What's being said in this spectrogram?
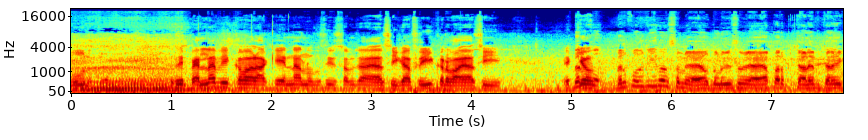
ਉਹ ਨਿਕਲਣ ਤੁਸੀਂ ਪਹਿਲਾਂ ਵੀ ਇੱਕ ਵਾਰ ਆ ਕੇ ਇਹਨਾਂ ਨੂੰ ਤੁਸੀਂ ਸਮਝਾਇਆ ਸੀਗਾ ਫ੍ਰੀ ਕਰਵਾਇਆ ਸੀ। ਇਹ ਕਿਉਂ? ਬਿਲਕੁਲ ਬਿਲਕੁਲ ਜੀ ਇਹਨਾਂ ਨੂੰ ਸਮਝਾਇਆ ਉਦੋਂ ਵੀ ਸਮਝਾਇਆ ਪਰ ਵਿਚਾਲੇ ਵਿਚਾਲੇ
